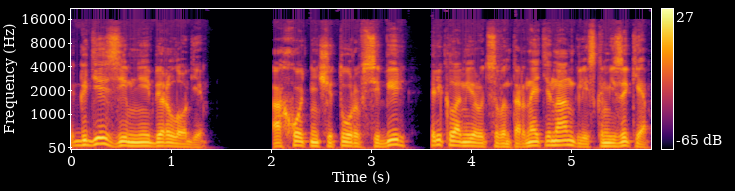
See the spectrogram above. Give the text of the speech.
где зимние берлоги. Охотничьи туры в Сибирь рекламируются в интернете на английском языке.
